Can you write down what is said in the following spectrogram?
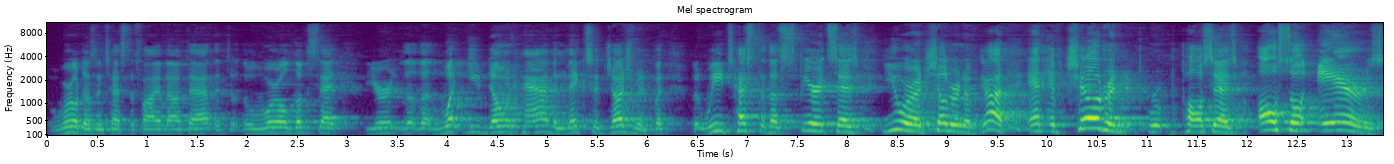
The world doesn't testify about that. The, the world looks at your, the, the, what you don't have and makes a judgment. But, but we test the Spirit says you are a children of God. And if children, Paul says, also heirs,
